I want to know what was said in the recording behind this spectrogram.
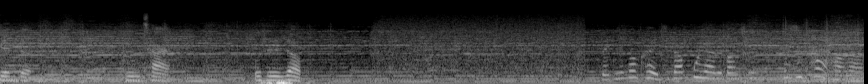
些新鲜的蔬菜或是肉。每天都可以吃到不一样的东西，真是太好了。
